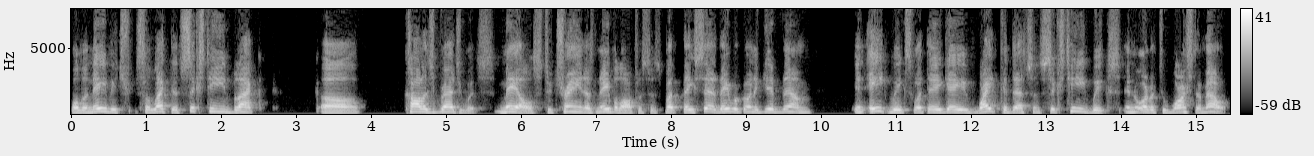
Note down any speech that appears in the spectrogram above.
well, the Navy tr- selected 16 black uh, college graduates, males, to train as naval officers, but they said they were going to give them in eight weeks what they gave white cadets in 16 weeks in order to wash them out.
